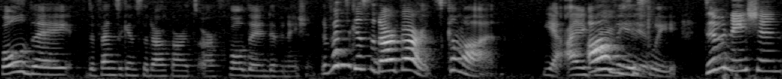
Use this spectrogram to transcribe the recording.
full day Defense Against the Dark Arts or a full day in Divination. Defense Against the Dark Arts. Come on. Yeah, I agree. with you. Obviously, divination.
